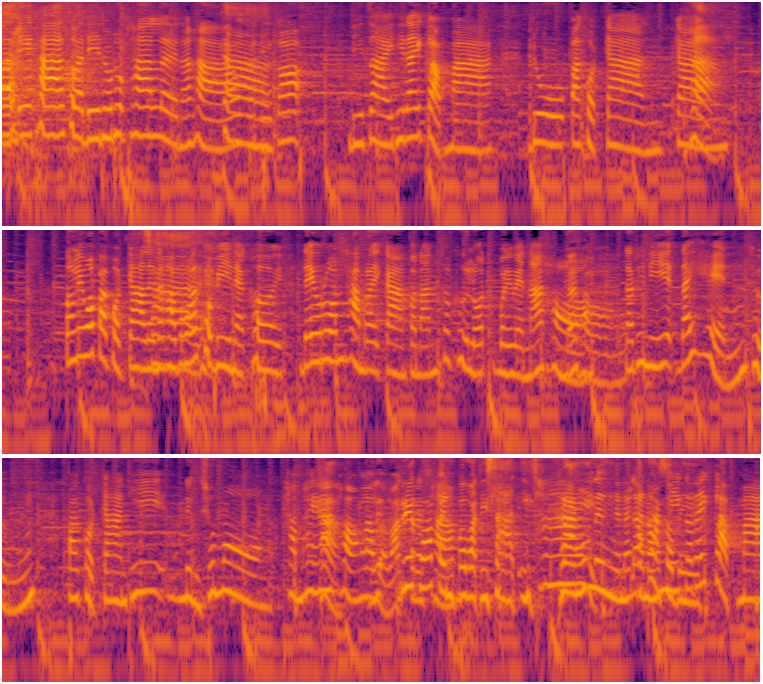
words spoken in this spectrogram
สวัสดีค่ะ สวัสดีทุกทุกๆท่านเลยนะคะค่ะวันนี้ก็ดีใจที่ได้กลับมาดูปรากฏการณ์การค่ะ ต้องเรียกว่าปรากฏการณ์เลยนะใช่คะเพราะว่าโซบีเนี่ยเคยได้ร่วมทำรายการตอนนั้นก็คือลดบริเวณหน้าท้อง หน้าท้องแล้วทีนี้ได้เห็นถึงปรากฏการณ์ที่1ชั่วโมงทำให้หน้าท้องเราแบบว่าเรียกว่าเป็นระชับประวัติศาสตร์อีกใช่ครั้งหนึ่งนะแล้วคะคน้องรั้งโซนี้บี ก็ได้กลับมา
